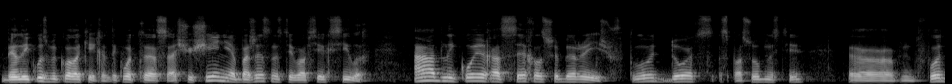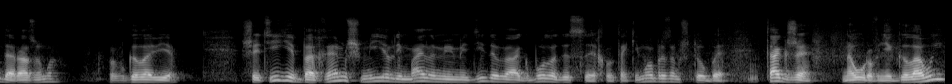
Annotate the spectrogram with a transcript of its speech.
Белый бы кола кихас. Так вот, ощущение божественности во всех силах. Адли коеха сехал шеберейш. Вплоть до способности, э, вплоть до разума в голове. Шетиги Багем Шмиели Майлами Медидова Акбола Десехл. Таким образом, чтобы также на уровне головы,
